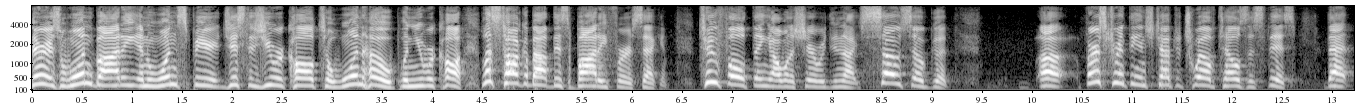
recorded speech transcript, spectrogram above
there is one body and one spirit, just as you were called to one hope when you were called. Let's talk about this body for a second. Twofold thing I want to share with you tonight. So, so good. Uh, 1 Corinthians chapter 12 tells us this that,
